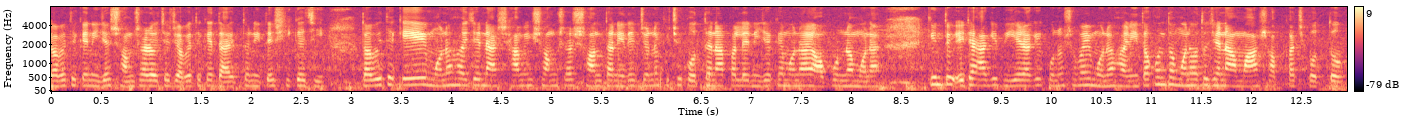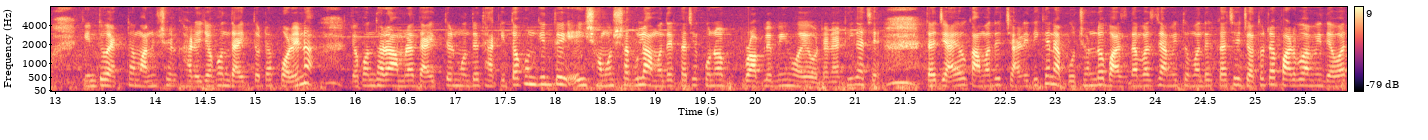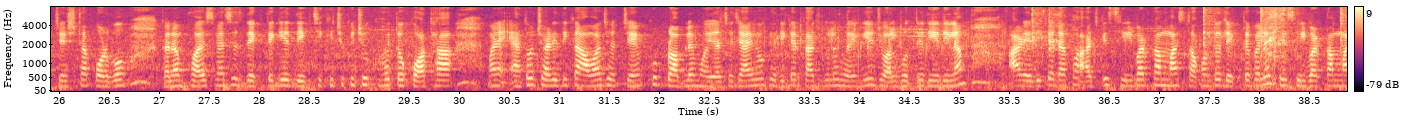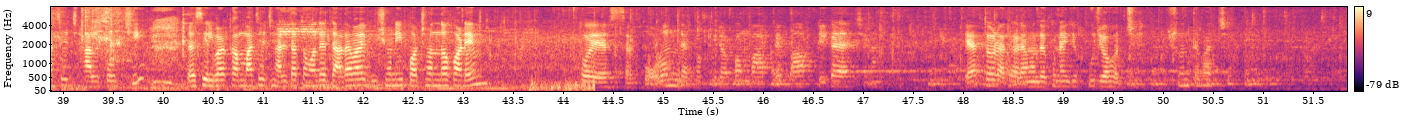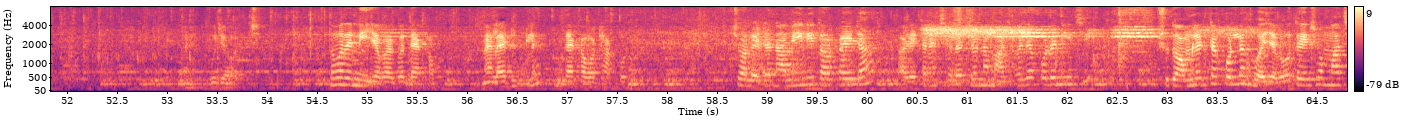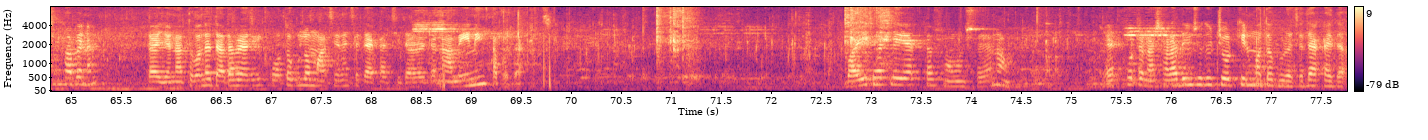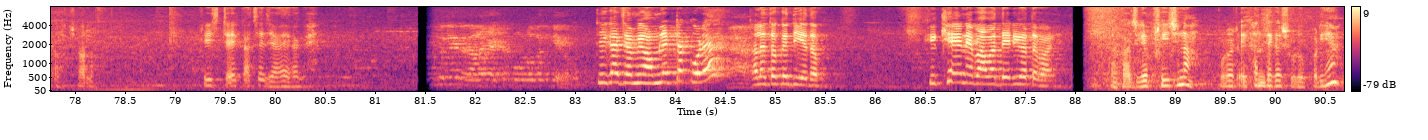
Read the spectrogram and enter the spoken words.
যবে থেকে নিজের সংসার হয়েছে, যবে থেকে দায়িত্ব নিতে শিখেছি। তবে থেকে মনে হয় যে, না, স্বামী, সংসার সন্তান এদের জন্য কিছু করতে না পারলে নিজেকে মনে হয় অপূর্ণ মনে হয়। কিন্তু এটা আগে, বিয়ের আগে কোনো সময় মনে হয়নি। তখন তো মনে হতো যে, না, মা সব কাজ করতো। কিন্তু একটা মানুষের ঘাড়ে যখন দায়িত্বটা পড়ে না, যখন ধরো আমরা দায়িত্বের মধ্যে থাকি, তখন কিন্তু এই সমস্যাগুলো আমাদের কাছে কোনো প্রবলেমই হয়ে ওঠে না, ঠিক আছে? তা যাই হোক, আমাদের চারিদিকে না প্রচণ্ড বাজনা বাজনা আমি তোমাদের কাছে যতটা পারব আমি দেওয়ার চেষ্টা করব। কেন ভয়েস মেসেজ দেখতে গিয়ে দেখছি, কিছু কিছু হয়তো কথা মানে এত চারিদিকে আওয়াজ হচ্ছে খুব প্রবলেম হয়ে যাচ্ছে। যাই হোক এদিকের কাজগুলো হয়ে গিয়ে জল ভরতে দিয়ে দিলাম। আর এদিকে দেখো আজকে সিলভার কাম মাছ তখন তো দেখতে পেলে সেই সিলভার কাম মাছের ঝাল করছি। তা সিলভার কাম মাছের ঝালটা তোমাদের দাদাভাই ভীষণই পছন্দ করে। হয়ে আসছে। গরম দেখো কীরকম বাপরে বাপ টেকা যাচ্ছে না। এত রাত আর আমাদের ওখানে যে পুজো হচ্ছে। শুনতে পাচ্ছ? হ্যাঁ, পুজো হচ্ছে। তোমাদের নিয়ে যাব একবার দেখাবো। মেলায় ঢুকলে দেখাবো ঠাকুর। চলো, এটা নামিয়ে নিই তরকারিটা। আর এখানে ছেলের জন্য মাছ ভাজা করে নিয়েছি। শুধু অমলেটটা করলে হয়ে যাবে, ও তো এইসব মাছ খাবে না। তাই জন্য তোমাদের দাদাভাই আজকে কতগুলো মাছ এনেছে দেখাচ্ছি। তাহলে এটা নামিয়ে নিই, তারপর দেখাচ্ছি। বাড়ি থাকলে একটা সমস্যা, জানো? এক ফোঁটা না, সারাদিন শুধু চরকির মতো ঘুরেছে। দেখাই দেখো চলো। ফ্রিজটার কাছে যায় আগে। ঠিক আছে, আমি অমলেটটা করে তাহলে তোকে দিয়ে দেবো। কি খেয়ে নে, বাবা, দেরি হতে পারে। দেখো, আজকে ফ্রিজ না, পুরো এখান থেকে শুরু করি হ্যাঁ?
